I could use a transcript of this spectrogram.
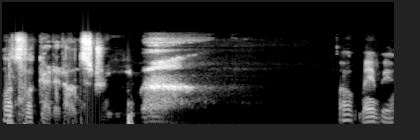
Let's look at it on stream. Oh, maybe.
